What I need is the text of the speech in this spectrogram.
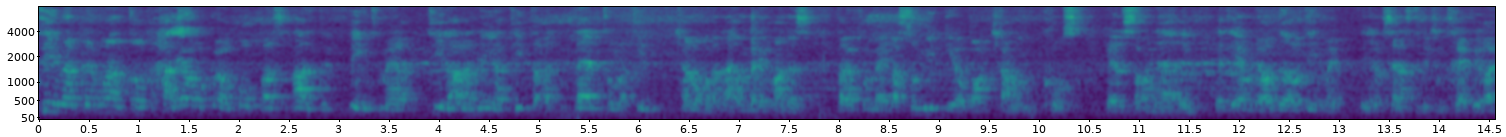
Till mina prenumeranter, hallå på er! Hoppas allt är fint med er. Till alla nya tittare, välkomna till kanalen här med Johannes. Där jag förmedlar så mycket jag bara kan om kost, hälsa och näring. Ett ämne jag har nördat in mig i de senaste liksom, 3, 4,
